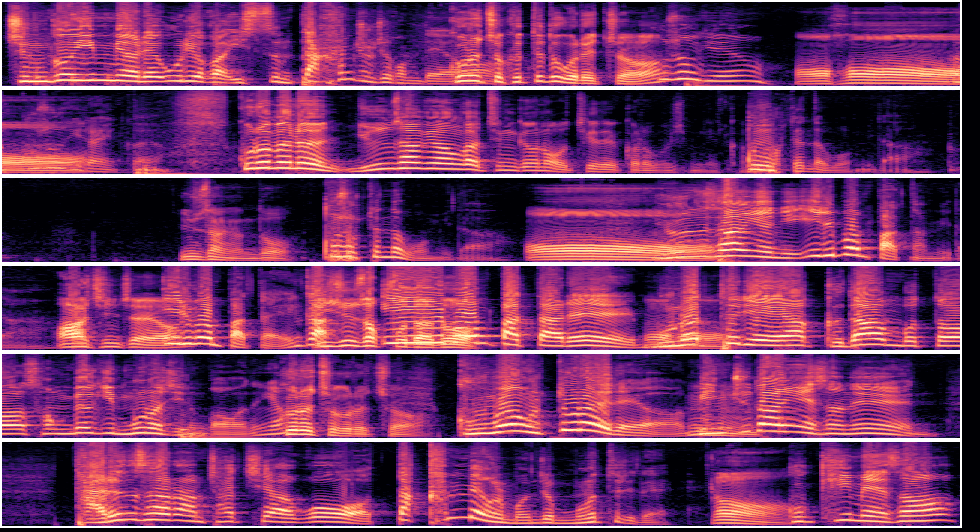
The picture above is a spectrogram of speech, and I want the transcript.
증거 인멸의 우려가 있음 딱 한 줄 적으면 돼요. 그렇죠. 그때도 그랬죠. 구속이에요. 어허. 구속이라니까요. 그러면은 윤상현 같은 경우는 어떻게 될 거라고 보십니까? 구속된다 봅니다. 윤상현도. 구속된다 봅니다. 어. 윤상현이 1번 빠따입니다. 아 진짜요? 1번 빠따. 그러니까 이준석보다도? 1번 빠따를 어허. 무너뜨려야 그 다음부터 성벽이 무너지는 거거든요. 그렇죠, 그렇죠. 구멍을 뚫어야 돼요. 음. 민주당에서는 다른 사람 차치하고 딱 한 명을 먼저 무너뜨려야 돼. 어. 국힘에서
